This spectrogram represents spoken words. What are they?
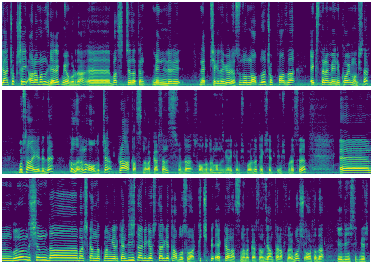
yani çok şey aramanız gerekmiyor burada. E, basitçe zaten menüleri net bir şekilde görüyorsunuz. Onun altında da çok fazla ekstra menü koymamışlar. Bu sayede de kullanımı oldukça rahat aslında bakarsanız. Şurada solda durmamız gerekiyormuş bu arada. Tek şeritliymiş burası. Ee, bunun dışında başka anlatmam gereken dijital bir gösterge tablosu var. Küçük bir ekran aslında bakarsanız. Yan tarafları boş. Ortada 7 inçlik bir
